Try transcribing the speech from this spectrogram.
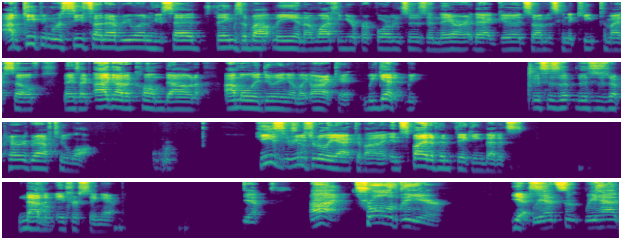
I'm keeping receipts on everyone who said things about me, and I'm watching your performances, and they aren't that good. So I'm just gonna keep to myself. And he's like, I gotta calm down. I'm only doing. I'm like, all right, okay, we get it. We this is a this is a paragraph too long. He's he's really active on it, in spite of him thinking that it's not an interesting app. Yep. All right, troll of the year. Yes, We had some. We had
